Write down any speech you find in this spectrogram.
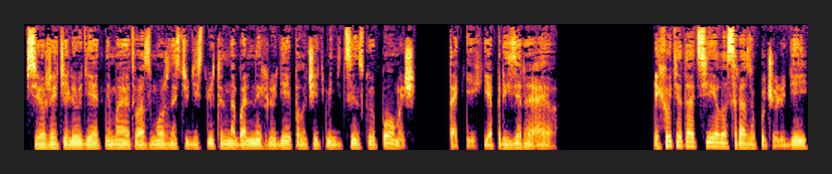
Все же эти люди отнимают возможность у действительно больных людей получить медицинскую помощь. Таких я презираю. И хоть это отсеяло сразу кучу людей,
